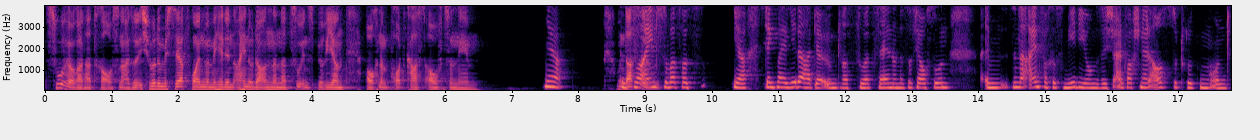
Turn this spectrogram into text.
Zuhörer da draußen. Also ich würde mich sehr freuen, wenn wir hier den einen oder anderen dazu inspirieren, auch einen Podcast aufzunehmen. Ja. Und das, das ist eigentlich sowas, was ja, ich denke mal, jeder hat ja irgendwas zu erzählen und es ist ja auch so ein im Sinne einfaches Medium, sich einfach schnell auszudrücken und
